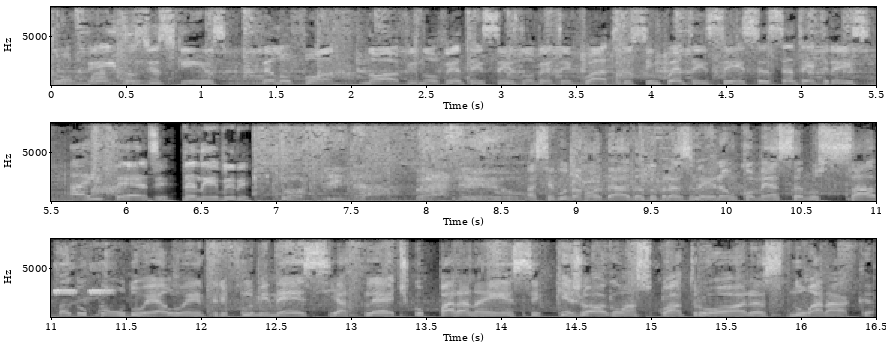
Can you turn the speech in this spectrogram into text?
do Rei dos Disquinhos, pelo fone 996 94 56 63. iPad Delivery. Torcida Brasil. A segunda rodada do Brasileirão começa no sábado com o duelo entre Fluminense e Atlético Paranaense, que jogam às quatro horas no Maraca.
